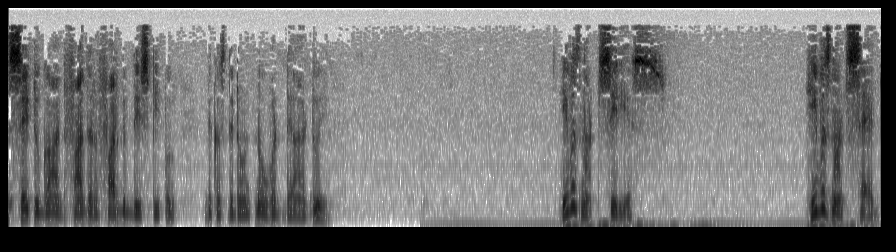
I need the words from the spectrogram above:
say to God, Father, forgive these people because they don't know what they are doing. He was not serious. He was not sad.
